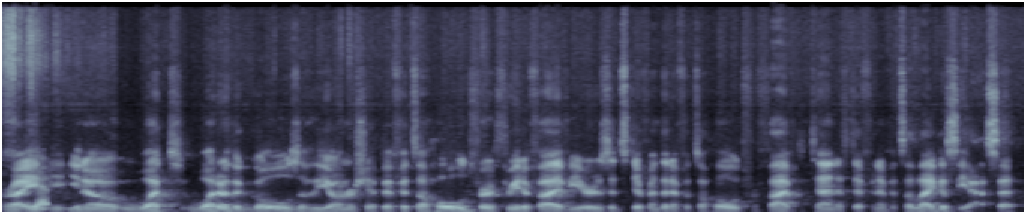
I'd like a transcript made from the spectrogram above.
right? Yeah. You know what what are the goals of the ownership? If it's a hold for three to five years, it's different than if it's a hold for five to ten. It's different if it's a legacy asset.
